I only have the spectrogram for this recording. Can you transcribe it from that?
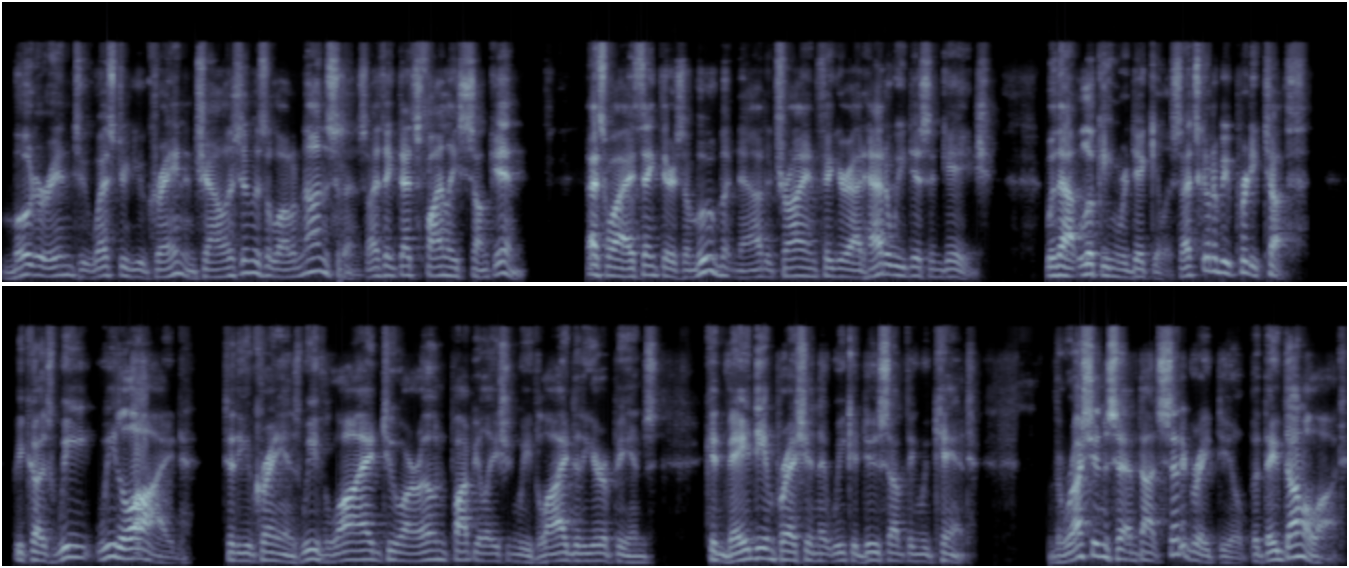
motor into Western Ukraine and challenge them is a lot of nonsense. I think that's finally sunk in. That's why I think there's a movement now to try and figure out how do we disengage without looking ridiculous. That's going to be pretty tough because we we lied to the Ukrainians. We've lied to our own population. We've lied to the Europeans conveyed the impression that we could do something we can't. The Russians have not said a great deal, but they've done a lot.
